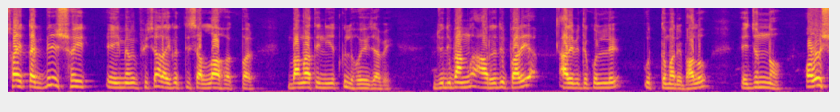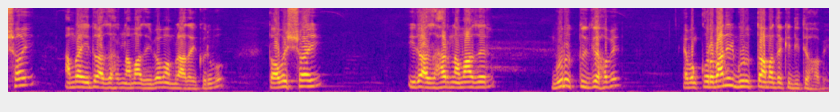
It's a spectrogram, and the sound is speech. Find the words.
ছয় তাকবীরের সহিত এই ইমামে ফিসা আদায় করতেছে, আল্লাহ আকবার। বাংলাতে নিয়তগুলো হয়ে যাবে। যদি বাংলা, আর যদি পারি, আরবিতে করলে উত্তম আরে ভালো। এই জন্য অবশ্যই আমরা ঈদ আজহার নামাজ এইভাবে আমরা আদায় করব। তো অবশ্যই ঈদ আজহার নামাজের গুরুত্ব দিতে হবে এবং কোরবানির গুরুত্ব আমাদেরকে দিতে হবে।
